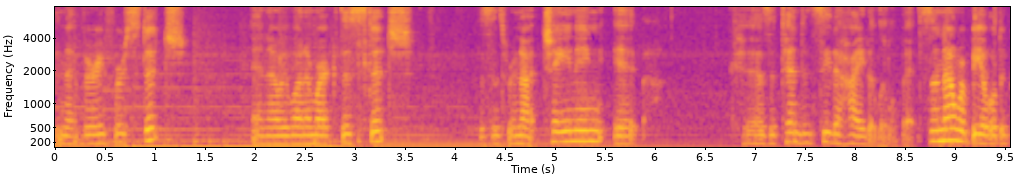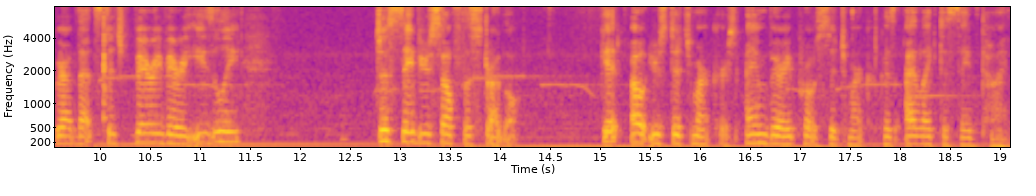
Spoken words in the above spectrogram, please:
in that very first stitch. And now we want to mark this stitch. Since we're not chaining, it has a tendency to hide a little bit. So now we'll be able to grab that stitch very, very easily. Just save yourself the struggle. Get out your stitch markers. I am very pro stitch marker because I like to save time.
